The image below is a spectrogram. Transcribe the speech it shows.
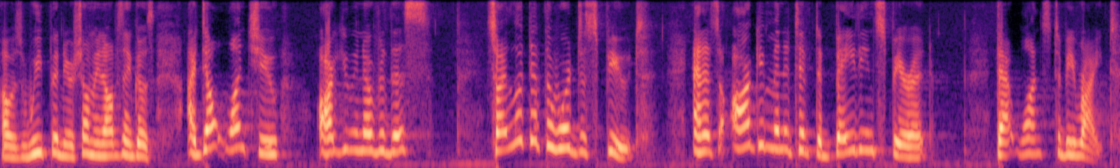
I was weeping. Showing me, and all of a sudden goes, I don't want you arguing over this. So I looked up the word dispute, and it's argumentative, debating spirit that wants to be right.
